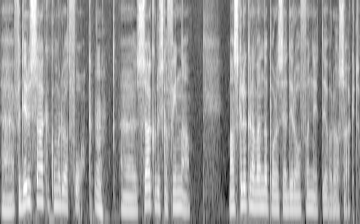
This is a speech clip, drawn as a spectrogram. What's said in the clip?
Eh, för det du söker kommer du att få. Mm. Eh, söker du ska finna. Man skulle kunna vända på det och säga det du har funnit, det är vad du har sökt.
